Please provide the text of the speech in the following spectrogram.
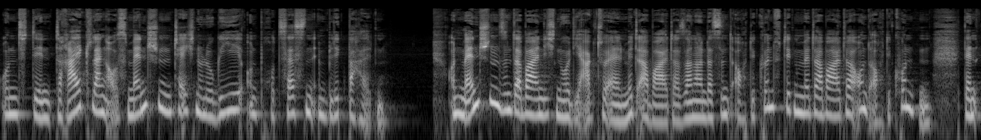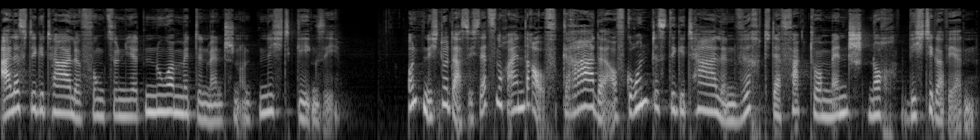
und den Dreiklang aus Menschen, Technologie und Prozessen im Blick behalten. Und Menschen sind dabei nicht nur die aktuellen Mitarbeiter, sondern das sind auch die künftigen Mitarbeiter und auch die Kunden. Denn alles Digitale funktioniert nur mit den Menschen und nicht gegen sie. Und nicht nur das, ich setze noch einen drauf. Gerade aufgrund des Digitalen wird der Faktor Mensch noch wichtiger werden.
